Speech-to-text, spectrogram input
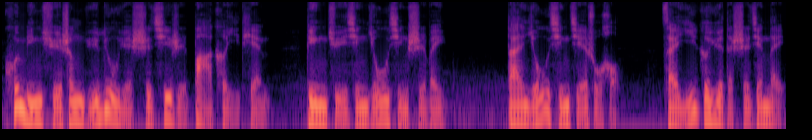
昆明学生于六月十七日罢课一天，并举行游行示威。但游行结束后，在一个月的时间内，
